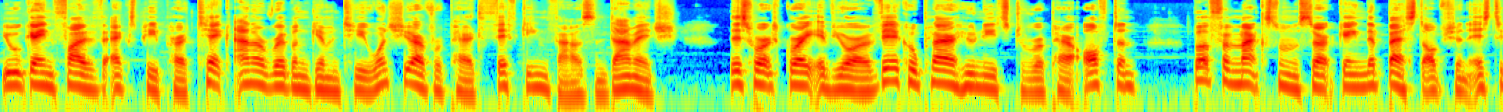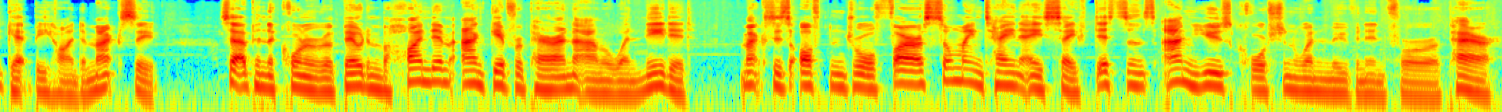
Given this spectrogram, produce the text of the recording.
You will gain 5 XP per tick and a ribbon given to you once you have repaired 15,000 damage. This works great if you are a vehicle player who needs to repair often, but for maximum cert gain the best option is to get behind a max suit. Set up in the corner of a building behind him and give repair and ammo when needed. Maxes often draw fire so maintain a safe distance and use caution when moving in for a repair.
